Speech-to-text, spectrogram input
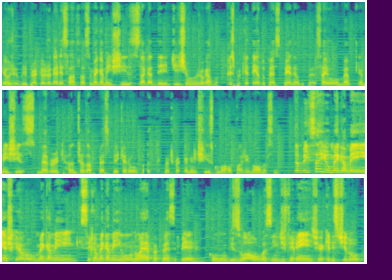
Eu, e pior que eu jogaria, se lançasse o Mega Man X HD Edition, eu jogava. Isso porque tem a do PSP, né? O do saiu o Mega Man X Maverick Hunters of PSP, que era o basicamente Mega Man X com uma roupagem nova, assim. Também saiu o Mega Man, acho que é o Mega Man, que seria o Mega Man 1, não é? Pra PSP, com um visual assim diferente, aquele estilo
